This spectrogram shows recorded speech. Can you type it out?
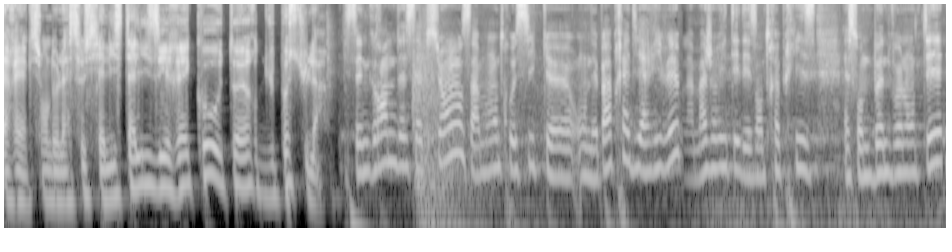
La réaction de la socialiste Alizé Ray, co-auteur du postulat. C'est une grande déception. Ça montre aussi que on n'est pas prêt d'y arriver. La majorité des entreprises, elles sont de bonne volonté,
